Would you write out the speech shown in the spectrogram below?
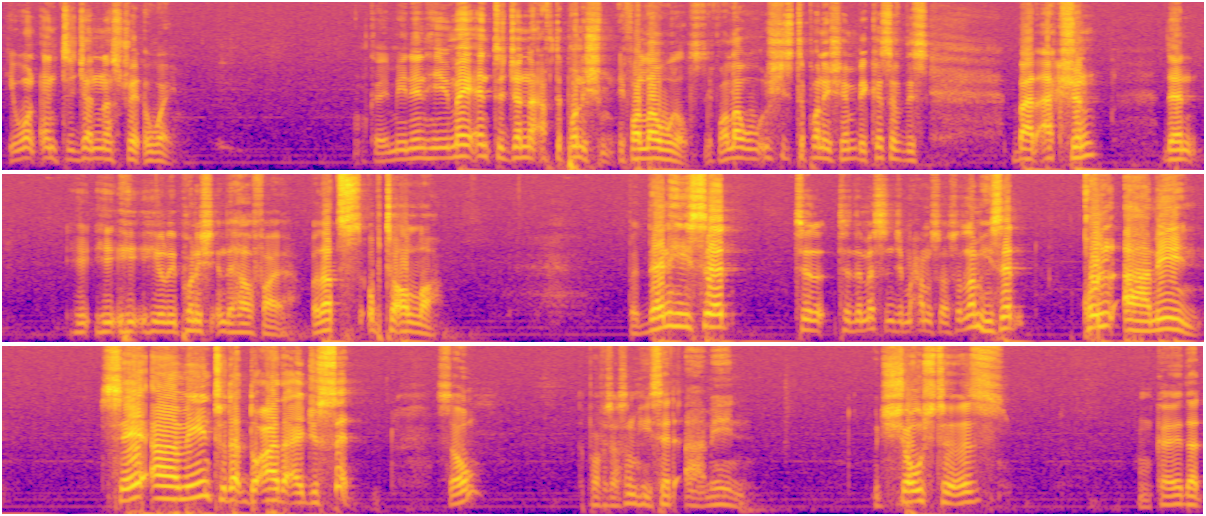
He won't enter Jannah straight away. Okay, meaning he may enter Jannah after punishment, if Allah wills. If Allah wishes to punish him because of this bad action, then he, he, he- he'll be punished in the hellfire. But that's up to Allah. But then he said to, to the Messenger Muhammad, he said, Qul Ameen. Say Ameen to that dua that I just said. So, the Prophet he said Ameen, which shows to us, okay, that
